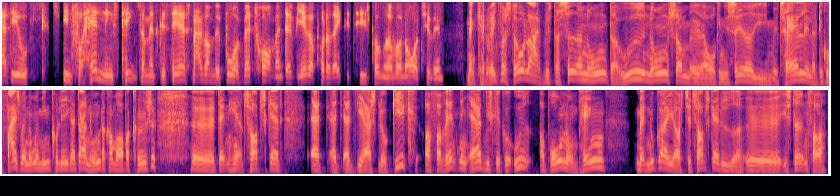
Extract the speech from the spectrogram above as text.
er det jo en forhandlingsting, som man skal se og snakke om ved bordet. Hvad tror man, der virker på det rigtige tidspunkt, og hvornår til hvem? Men kan du ikke forstå, Leif, hvis der sidder nogen derude, nogen som øh, er organiseret i metal, eller det kunne faktisk være nogle af mine kolleger, der er nogen, der kommer op og kysse øh, den her topskat, at, at, at jeres logik og forventning er, at vi skal gå ud og bruge nogle penge, men nu gør I os til topskatyder øh, i stedet for.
